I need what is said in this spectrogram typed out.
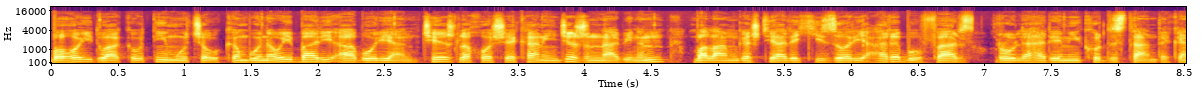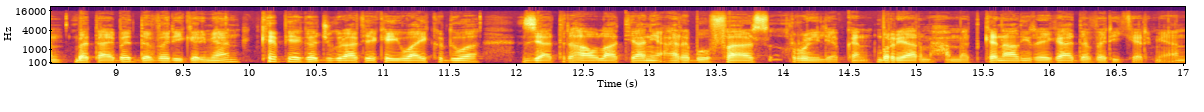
بەهۆی دواکەوتنی مووچە و کەمبوونەوەی باری ئابوورییان چێژ لە خۆشیەکانی جەژن نابینن، بەڵام گەشتیارێکی زۆری عەرەب و فارس ڕوو لە هەرێمی کوردستان دەکەن، بەتایبەت دەڤەری گەرمیان کە پێگە جوگرافیەکەی وایکردووە زیاتر هاوڵاتیانی عەرەب و فارس ڕووی لێبکەن. بڕیار محەمەد، کەناڵی ڕێگا دەڤەری گەرمیان.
